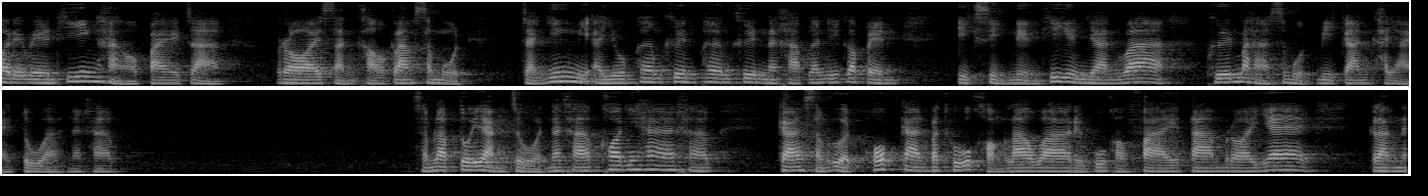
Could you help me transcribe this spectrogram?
บริเวณที่ยิ่งห่างออกไปจากรอยสันเขากลางสมุทรจะยิ่งมีอายุเพิ่มขึ้นเพิ่มขึ้นนะครับ และนี่ก็เป็นอีกสิ่งหนึ่งที่ยืนยันว่าพื้นมหาสมุทรมีการขยายตัวนะครับสำหรับตัวอย่างโจทย์นะครับ ข้อที่ 5 ครับ การสำรวจพบการประทุของลาวา หรือภูเขาไฟตามรอยแยก กลางแน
